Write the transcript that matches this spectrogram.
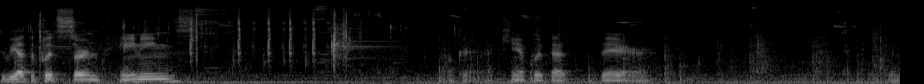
Do we have to put certain paintings? Okay, I can't put that there. Then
